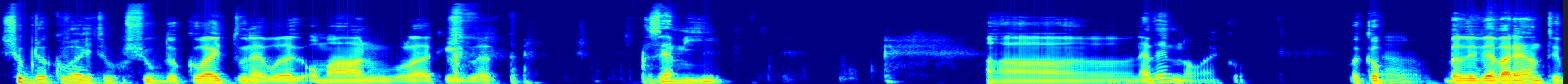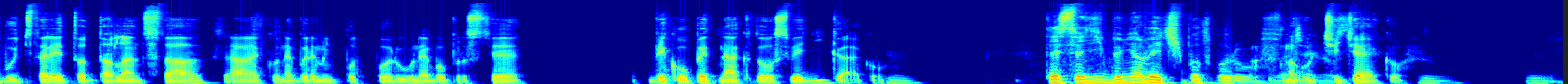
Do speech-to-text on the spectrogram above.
Šup do Kuwaitu. šup do Kuwaitu nebo tak Ománu, vole, takovýhle zemí. A nevím, no, jako. Jako No. byly dvě varianty, buď tady to, tahle, ta, která jako nebude mít podporu, nebo prostě vykoupit nějak toho svědíka, jako. Ten svědík by měl větší podporu. No určitě, jako. Hmm. Hmm.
